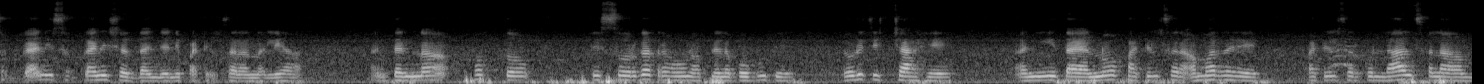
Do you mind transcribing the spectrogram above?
सगळ्यांनी सगळ्यांनी श्रद्धांजली पाटील सरांना लिहा. आणि त्यांना फक्त ते स्वर्गात राहून आपल्याला बघू दे. एवढीच इच्छा आहे. आणि तायांनो पाटील सर अमर रहे. पाटील सर को लाल सलाम.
